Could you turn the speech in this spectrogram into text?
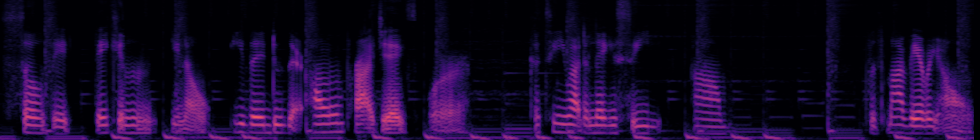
so that they can, you know, either do their own projects or continue out the legacy um, with my very own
